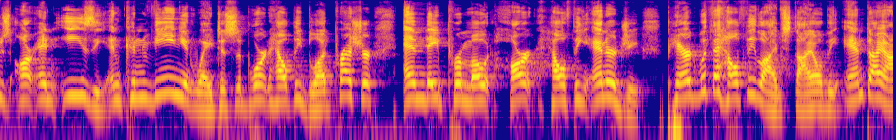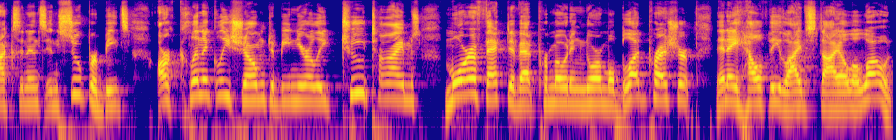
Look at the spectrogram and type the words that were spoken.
Chews are an easy and convenient way to support healthy blood pressure, and they promote heart healthy energy. Paired with a healthy lifestyle, the antioxidants in SuperBeets are clinically shown to be nearly two times more effective at promoting normal blood pressure than a healthy lifestyle alone.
